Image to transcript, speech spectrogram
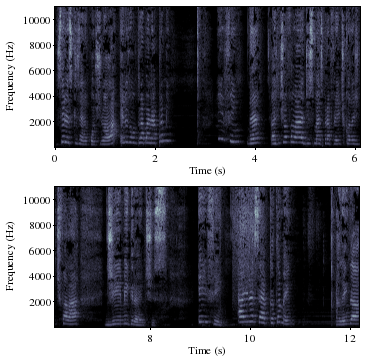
Se eles quiserem continuar lá, eles vão trabalhar para mim. Enfim, né? A gente vai falar disso mais pra frente quando a gente falar de imigrantes. Enfim, aí nessa época também, além da,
